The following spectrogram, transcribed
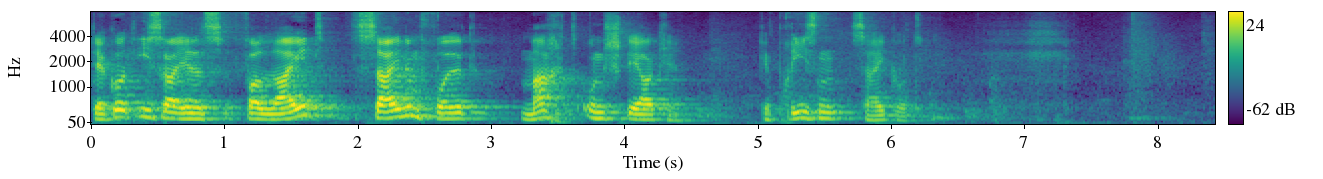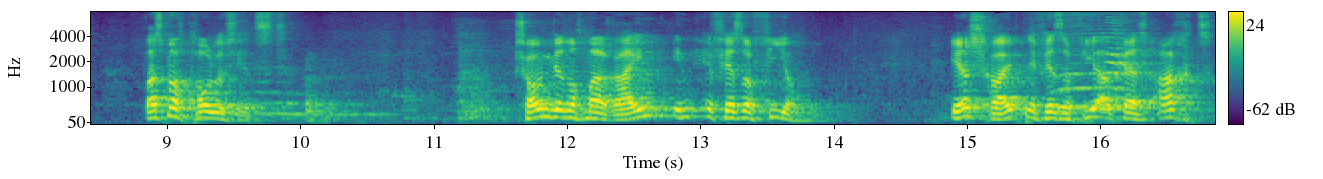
Der Gott Israels verleiht seinem Volk Macht und Stärke. Gepriesen sei Gott. Was macht Paulus jetzt? Schauen wir noch mal rein in Epheser 4. Er schreibt in Epheser 4 ab Vers 8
